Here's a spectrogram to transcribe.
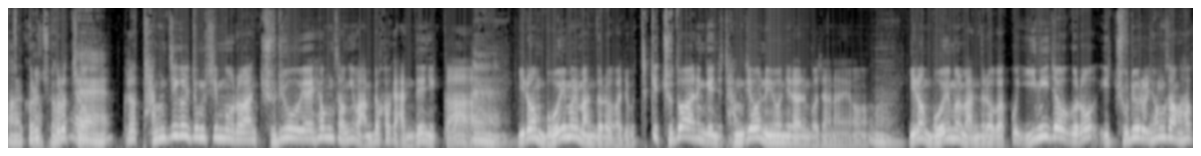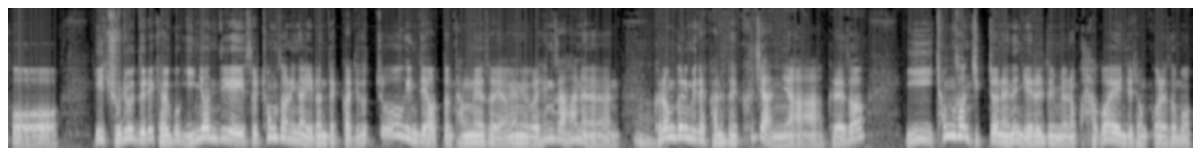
할까요? 그렇죠. 그렇죠. 네. 그래서 당직을 중심으로 한 주류의 형성이 완벽하게 안 되니까 네. 이런 모임을 만들어 가지고 특히 주도하는 게 이제 장재원 의원이라는 거잖아요. 음. 이런 모임을 만들어 갖고 인위적으로 이 주류를 형성하고 이 주류들이 결국 2년 뒤에 있을 총선이나 이런 데까지도 쭉 이제 어떤 당내에서 영향력을 행사하는 음. 그런 그림이 될 가능성이 크지 않냐. 그래서 이 총선 직전에는 예를 들면 과거에 이제 정권에서 뭐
